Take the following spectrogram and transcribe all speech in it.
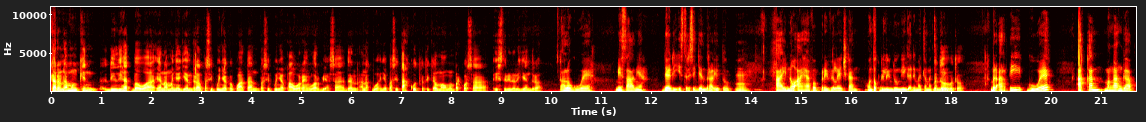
Karena mungkin dilihat bahwa yang namanya jenderal pasti punya kekuatan, pasti punya power yang luar biasa, dan anak buahnya pasti takut ketika mau memperkosa istri dari jenderal. Kalau gue misalnya jadi istri si jenderal itu, Hmm, I know I have a privilege kan untuk dilindungi nggak dimacam-macam. betul, betul. Berarti gue akan menganggap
